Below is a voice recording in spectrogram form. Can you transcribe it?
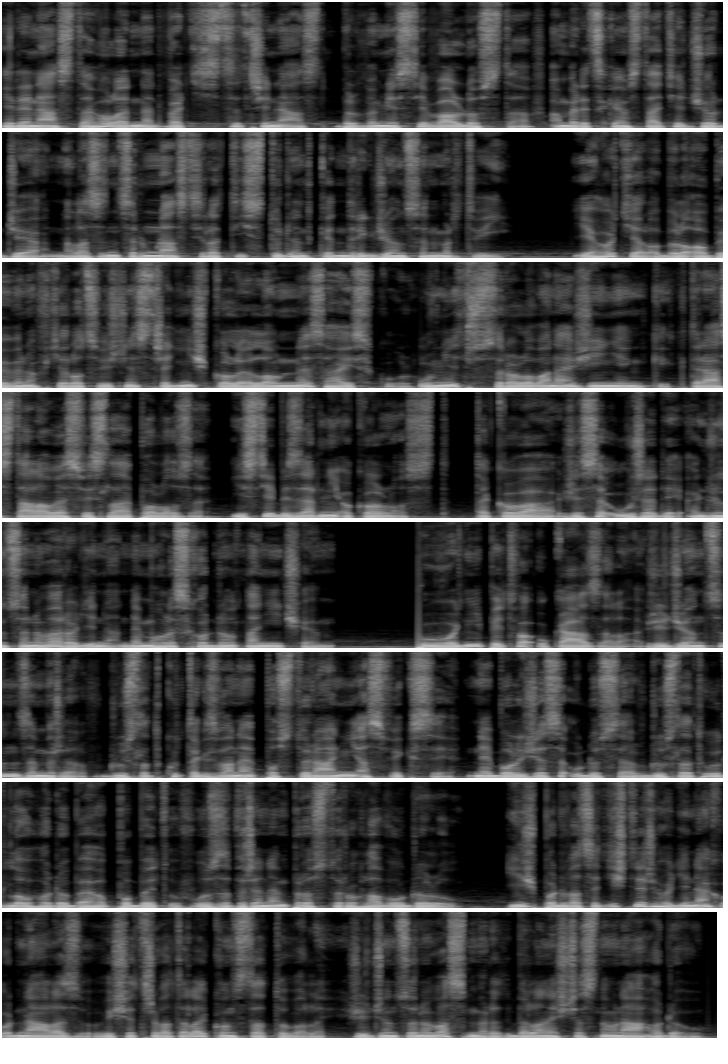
11. ledna 2013 byl ve městě Valdosta v americkém státě Georgia nalezen 17-letý student Kendrick Johnson mrtvý. Jeho tělo bylo objeveno v tělocvičně střední školy Lowness High School uvnitř srolované žíněnky, která stála ve svislé poloze. Jistě bizarní okolnost. Taková, že se úřady a Johnsonova rodina nemohly shodnout na ničem. Původní pitva ukázala, že Johnson zemřel v důsledku tzv. posturální asfixie, neboli že se udusil v důsledku dlouhodobého pobytu v uzavřeném prostoru hlavou dolů. Již po 24 hodinách od nálezu vyšetřovatelé konstatovali, že Johnsonova smrt byla nešťastnou náhodou.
